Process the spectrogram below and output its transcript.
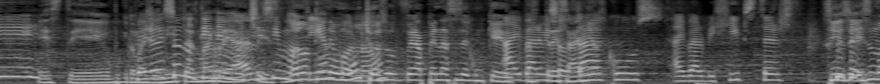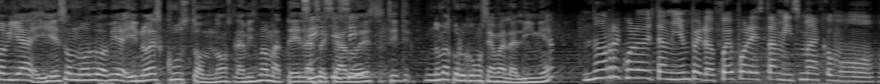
Sí. este, un poquito más llenitas, no más tiene reales. muchísimo no, no tiene tiempo, mucho. ¿no? Eso fue apenas hace como que Hay Barbies tres años. otakus, hay Barbie hipsters. Sí, o sea, eso no había, y eso no lo había, y no es custom, ¿no? La misma Mattel ha Sí, sí, sacado sí. esto. No me acuerdo cómo se llama la línea. No recuerdo también, pero fue por esta misma como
